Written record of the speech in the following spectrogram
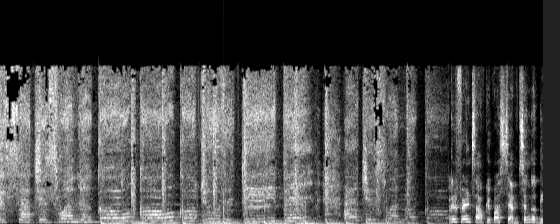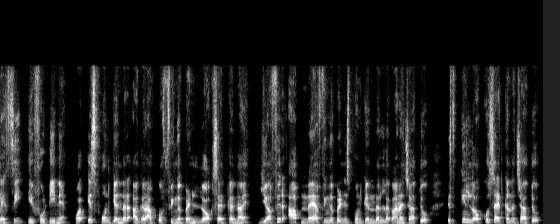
Cause I just wanna go, go, go to the deep end. I just wanna. अगर फ्रेंड्स आपके पास सैमसंग का गैलेक्सी A14 है और इस फ़ोन के अंदर अगर आपको फिंगरप्रिंट लॉक सेट करना है या फिर आप नया फिंगरप्रिंट इस फ़ोन के अंदर लगाना चाहते हो स्क्रीन लॉक को सेट करना चाहते हो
